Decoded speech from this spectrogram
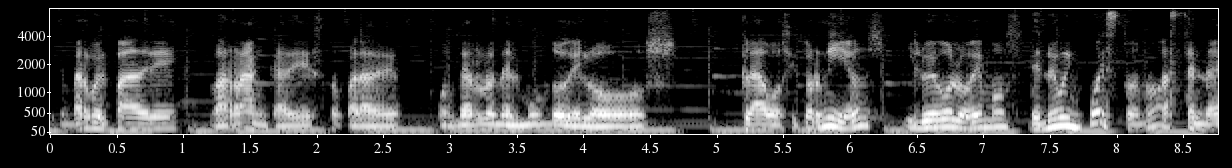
Sin embargo, el padre lo arranca de esto para ponerlo en el mundo de los clavos y tornillos, y luego lo vemos de nuevo impuesto, ¿no? Hasta en, la,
